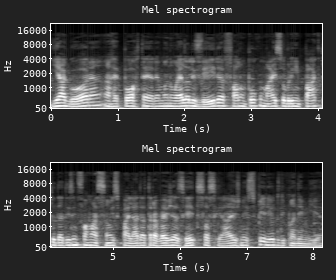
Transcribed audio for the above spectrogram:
E agora, a repórter Emanuela Oliveira fala um pouco mais sobre o impacto da desinformação espalhada através das redes sociais nesse período de pandemia.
